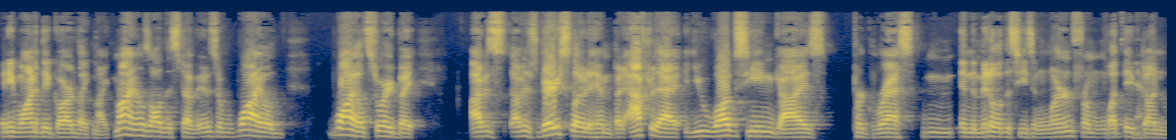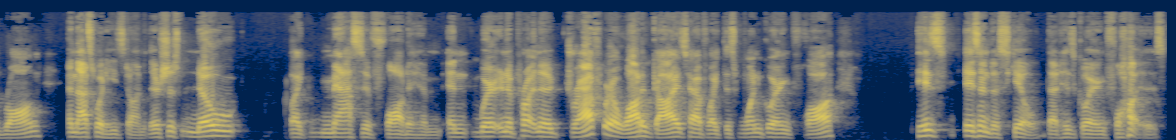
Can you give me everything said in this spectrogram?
and he wanted to guard like Mike Miles, all this stuff. It was a wild wild story, but I was I was very slow to him. But after that, you love seeing guys progress in the middle of the season, learn from what they've yeah. done wrong, and that's what he's done. There's just no like massive flaw to him, and we're in a in a draft where a lot of guys have like this one glaring flaw. His isn't a skill that his glaring flaw is.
